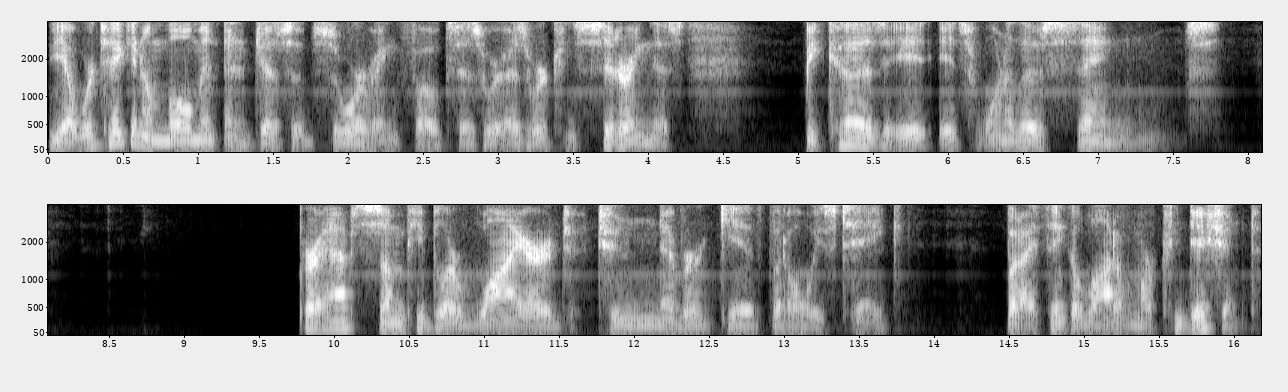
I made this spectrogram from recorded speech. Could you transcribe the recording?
Yeah, we're taking a moment and just absorbing, folks, as we're as we're considering this, because it, it's one of those things. Perhaps some people are wired to never give but always take, but I think a lot of them are conditioned.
